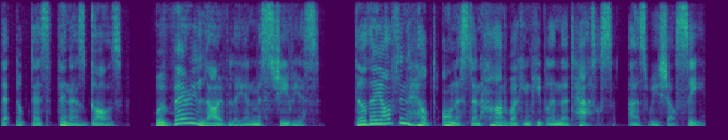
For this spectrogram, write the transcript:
that looked as thin as gauze, were very lively and mischievous, though they often helped honest and hard-working people in their tasks, as we shall see.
